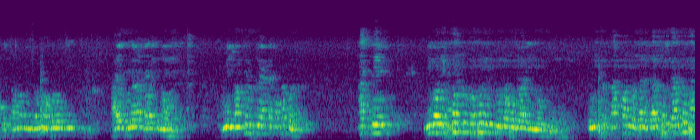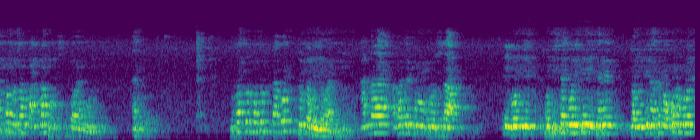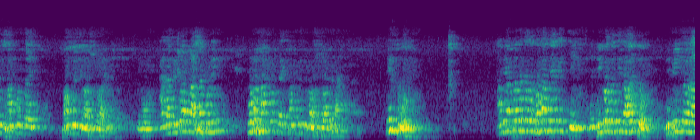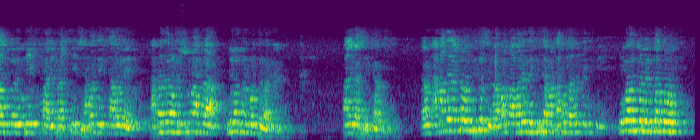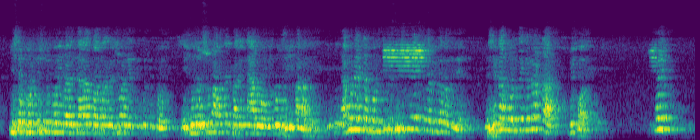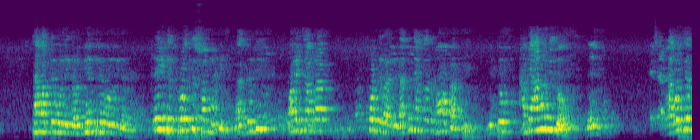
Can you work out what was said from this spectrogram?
আমাদের ধর্ম অবলম্বী ভাই বোনেরা সবাইকে নমস্কার। আমি সংক্ষেপে একটা কথা বলি। আজকে বিগত পঁচাত্তর বছর এই দুর্গা পুজো আর এই মন্দির উনিশশো ছাপ্পান্ন সালে তেরোশো তেরোশো ছাপ্পান্ন সাল বাংলা প্রতিষ্ঠিত হয় মন্দির আজকে। পঁচাত্তর বছর যাবৎ দুর্গা পুজো হয়। আমরা আমাদের পূর্বপুরুষরা এই মন্দির প্রতিষ্ঠা করেছে। এখানে জন্মদিন আছে কখনো কোনো সাম্প্রদায়িক সম্প্রীতি নষ্ট হয়নি এবং আগামীতেও আমরা আশা করি কোনো সাম্প্রদায়িক সম্প্রীতি নষ্ট হবে না। কিন্তু আমি আপনাদের কাছে ক্ষমা চেয়ে নিচ্ছি যে বিগত দিনে হয়তো বিভিন্ন রাজনৈতিক, পারিপার্শ্বিক, সামাজিক কারণে আপনাদের অনেক সময় আমরা নিমন্ত্রণ করতে পারিনি। পারিপার্শ্বিক কারণে। কারণ আমাদের একটা ঐতিহ্য ছিল, আমার বাবারে দেখেছি, আমার ঠাকুর দাদা দেখেছি। এই অঞ্চলের যত কৃষক প্রতিষ্ঠ পরিবারের যারা তৎকালীন সময় নেতৃত্ব দিত, এই পুজোর সময় আমাদের বাড়ির নাড়ু লুচি বানাতো। কিন্তু এমন একটা পরিস্থিতি সৃষ্টি হয়েছিল বিগত দিনে, যে সেটা করতে গেলেও একটা বিপদ। জামাতে বললি গেল বিএনপি বললি গেল এই যে প্রশ্নের সম্মুখীন, যার জন্য অনেক চামড়া করতে পারিনি, যার জন্য আপনাদের ক্ষমা প্রার্থী। কিন্তু আমি আনন্দিত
